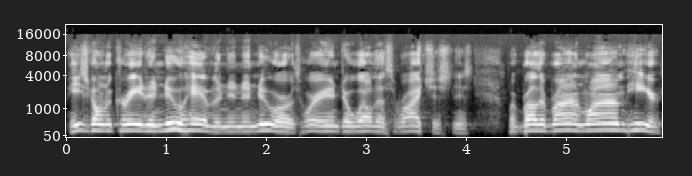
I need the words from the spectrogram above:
He's going to create a new heaven and a new earth wherein dwelleth righteousness. But, Brother Brian, why I'm here,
